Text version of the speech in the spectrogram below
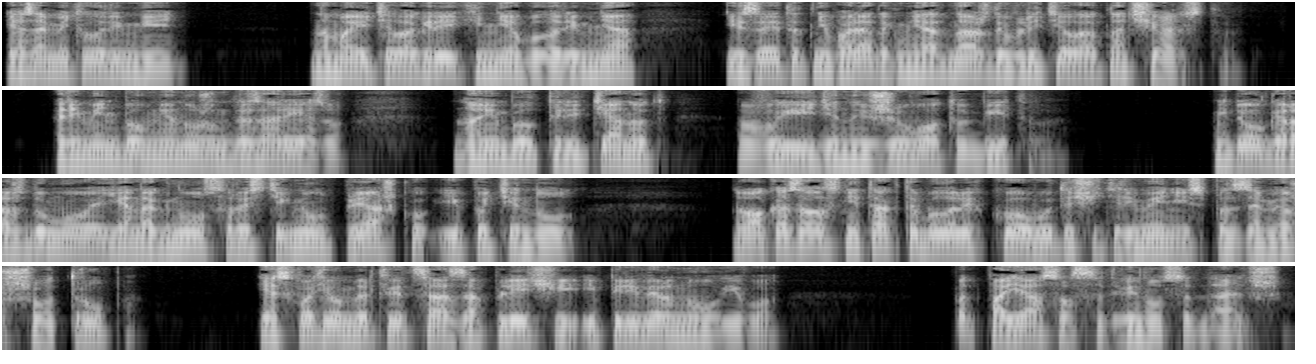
Я заметил ремень. На моей телогрейке не было ремня, и за этот непорядок мне однажды влетело от начальства. Ремень был мне нужен до зарезу, но им был перетянут выеденный живот убитого. Недолго раздумывая, я нагнулся, расстегнул пряжку и потянул — но оказалось, не так-то было легко вытащить ремень из-под замерзшего трупа. Я схватил мертвеца за плечи и перевернул его. Подпоясался, двинулся дальше.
